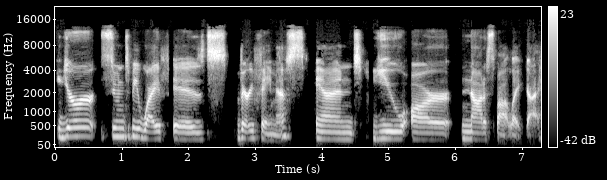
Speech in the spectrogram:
Your soon to be wife is very famous and you are not a spotlight guy.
